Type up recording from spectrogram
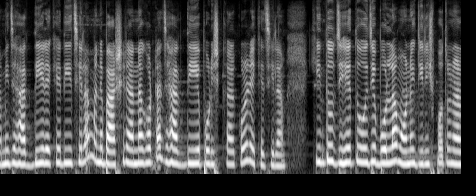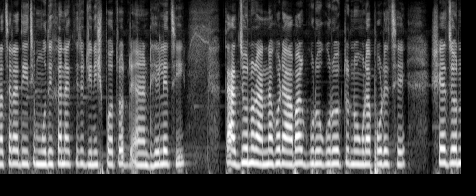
আমি ঝাড় দিয়ে রেখে দিয়েছিলাম মানে বাসি রান্নাঘরটা ঝাড় দিয়ে পরিষ্কার করে রেখেছিলাম। কিন্তু যেহেতু ওই যে বললাম, অনেক জিনিসপত্র নাড়াচাড়া দিয়েছি, মুদিখানা কিছু জিনিসপত্র ঢেলেছি, তার জন্য রান্নাঘরে আবার গুঁড়ো গুঁড়ো একটু নোংরা পড়েছে। সেজন্য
